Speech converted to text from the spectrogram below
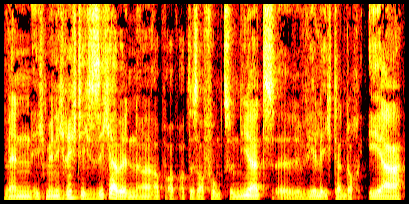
Wenn ich mir nicht richtig sicher bin, äh, ob, ob, ob das auch funktioniert, äh, wähle ich dann doch eher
